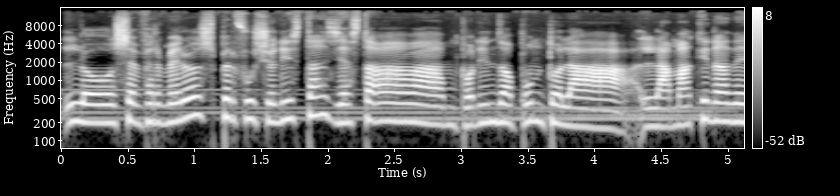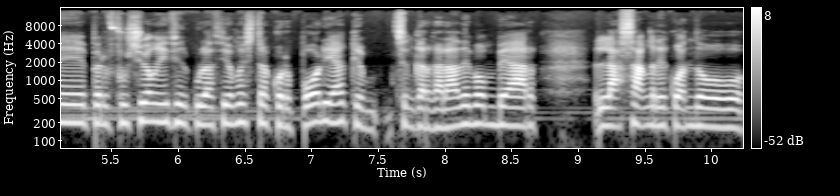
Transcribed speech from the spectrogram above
Los enfermeros perfusionistas ya estaban poniendo a punto la, la, máquina de perfusión y circulación extracorpórea que se encargará de bombear la sangre cuando,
